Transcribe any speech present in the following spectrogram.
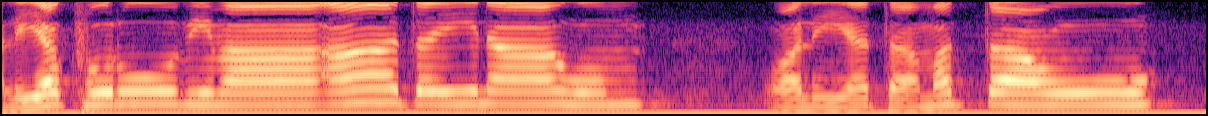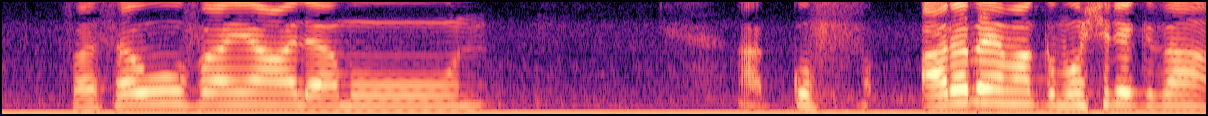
لِيَكْفُرُوا بِمَا آتَيْنَاهُمْ وَلِيَتَمَتَّعُوا فَسَوْفَ يَعْلَمُونَ. عرب ہے وہاں مشرق زاں،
